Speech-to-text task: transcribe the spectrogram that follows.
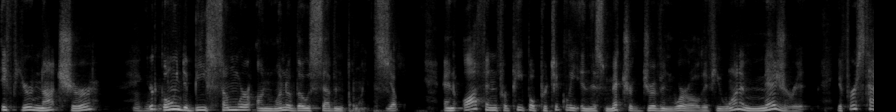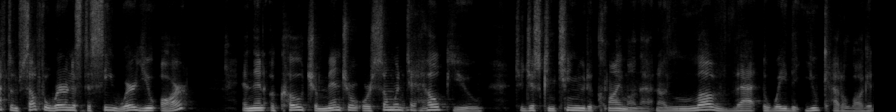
if you're not sure, you're Mhm. going to be somewhere on one of those seven points. Yep. And often for people, particularly in this metric driven world, if you want to measure it, you first have to self awareness to see where you are, and then a coach, a mentor, or someone to help you to just continue to climb on that. And I love that the way that you catalog it.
